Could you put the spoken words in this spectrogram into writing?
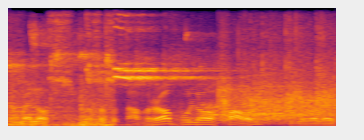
Επομένως, μπροστά στο Σταυρόπουλο, φάουλ, δύο βολές.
